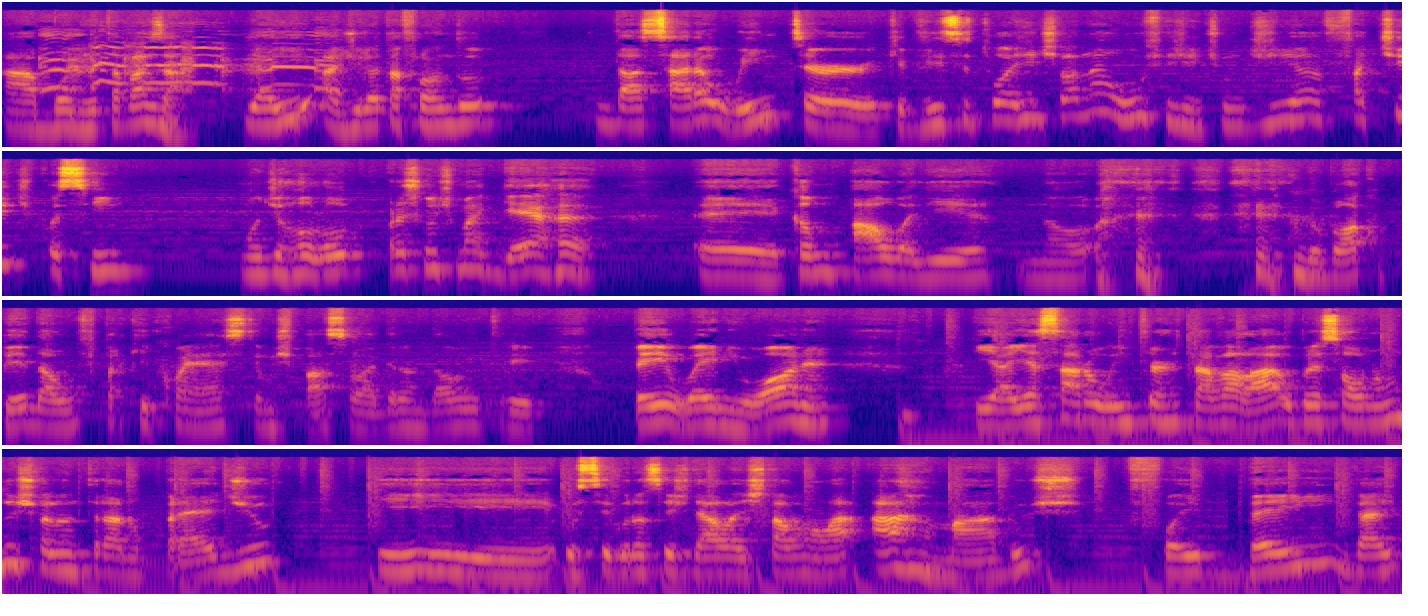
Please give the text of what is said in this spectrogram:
a bonita vazar. E aí a Júlia tá falando da Sarah Winter, que visitou a gente lá na UF, gente, um dia fatídico assim, onde rolou praticamente uma guerra é, campal ali no, no bloco P da UF, para quem conhece, tem um espaço lá grandão entre P e e o O, né? E aí a Sarah Winter estava lá, o pessoal não deixou ela entrar no prédio e os seguranças dela estavam lá armados. Foi bem bad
